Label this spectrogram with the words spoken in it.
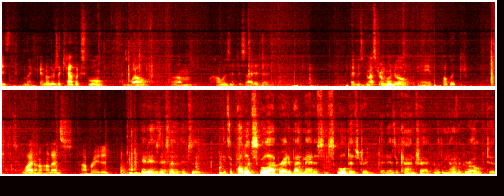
Is, like, I know there's a Catholic school as well. Um, was it decided that, is Nuestro Mundo a public school? I don't know how that's operated. It is, it's a, it's a, it's a public school operated by the Madison School District that has a contract with Monona Grove to,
